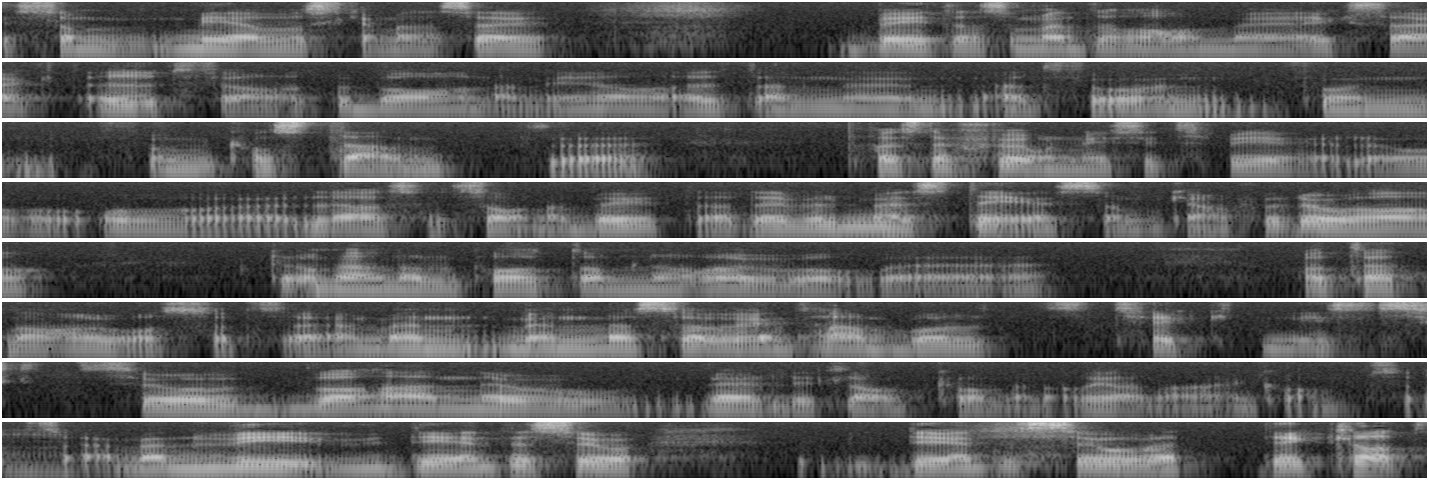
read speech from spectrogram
som mer, vad ska man säga, bitar som inte har med exakt utförandet på banan att göra utan eh, att få en, få en, få en konstant eh, prestation i sitt spel och, och lära sig sådana bitar. Det är väl mest det som kanske då har de här när du pratar om några år eh, har tagit några år så att säga. Men, men alltså rent handbollstekniskt så var han nog väldigt långt kommen redan när han kom så att säga. Men vi, det är inte så, det är inte så att, det är klart,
